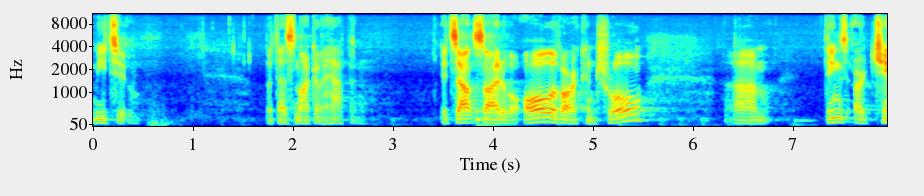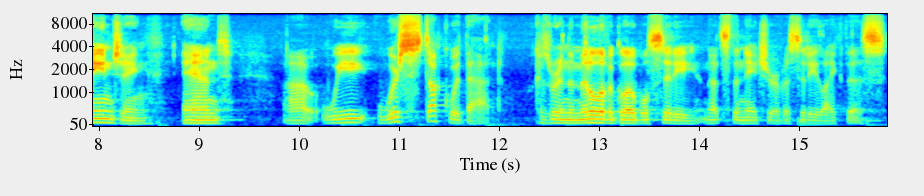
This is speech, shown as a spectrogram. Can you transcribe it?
Me too. But that's not going to happen. It's outside of all of our control. Um, things are changing and uh, we, we're stuck with that because we're in the middle of a global city, and that's the nature of a city like this.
